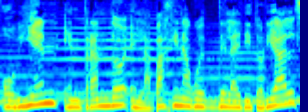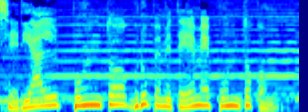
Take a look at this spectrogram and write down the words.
o bien entrando en la página web de la editorial serial.grupmtm.com.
